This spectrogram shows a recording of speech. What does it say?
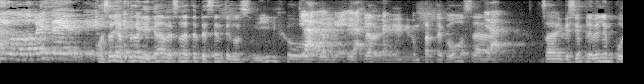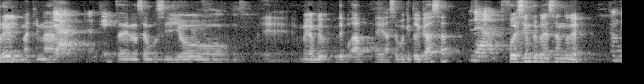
digo, papá presente. o sea, yo espero que cada persona esté presente con su hijo. Claro, que, ok, que, ya. claro, que, que comparta cosas. Ya, O sea, que siempre velen por él, más que nada. ya, ok. Entonces, no sé, pues si yo eh, me cambié de- a- eh, hace poquito de casa, Ya, fue siempre pensando en él. ok.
